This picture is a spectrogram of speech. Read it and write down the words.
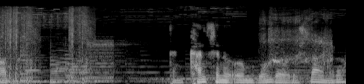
Ab. Dann kann es ja nur irgendwo unterirdisch sein, oder?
